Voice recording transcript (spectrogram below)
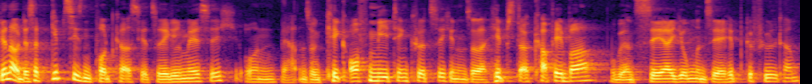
Genau, deshalb gibt es diesen Podcast jetzt regelmäßig und wir hatten so ein Kick-Off-Meeting kürzlich in unserer Hipster-Kaffeebar, wo wir uns sehr jung und sehr hip gefühlt haben.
